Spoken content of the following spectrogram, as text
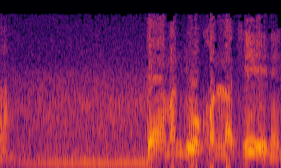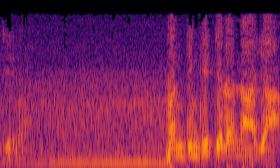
นะแต่มันอยู่คนละที่นี่สินะ มันจึงพิจารณายาก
